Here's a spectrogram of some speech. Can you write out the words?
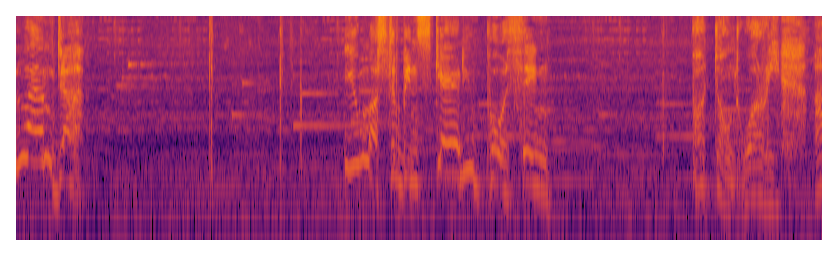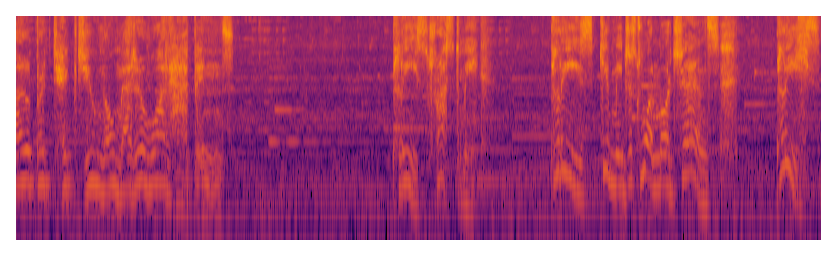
Lambda! You must have been scared, you poor thing. But don't worry, I'll protect you no matter what happens. Please trust me. Please give me just one more chance. Please.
